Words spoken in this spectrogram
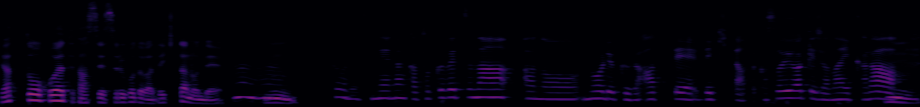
やっとこうやって達成することができたので、うんうん。うん。そうですね。なんか特別なあの能力があってできたとかそういうわけじゃないから、うん。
